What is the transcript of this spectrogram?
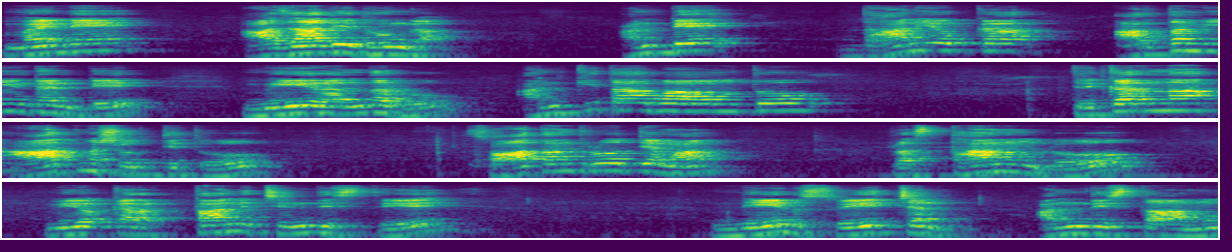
మైనే ఆజాదీ దూంగా అంటే దాని యొక్క అర్థం ఏంటంటే మీరందరూ అంకితాభావంతో త్రికరణ ఆత్మశుద్ధితో స్వాతంత్రోద్యమ ప్రస్థానంలో మీ యొక్క రక్తాన్ని చిందిస్తే నేను స్వేచ్ఛను అందిస్తాను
